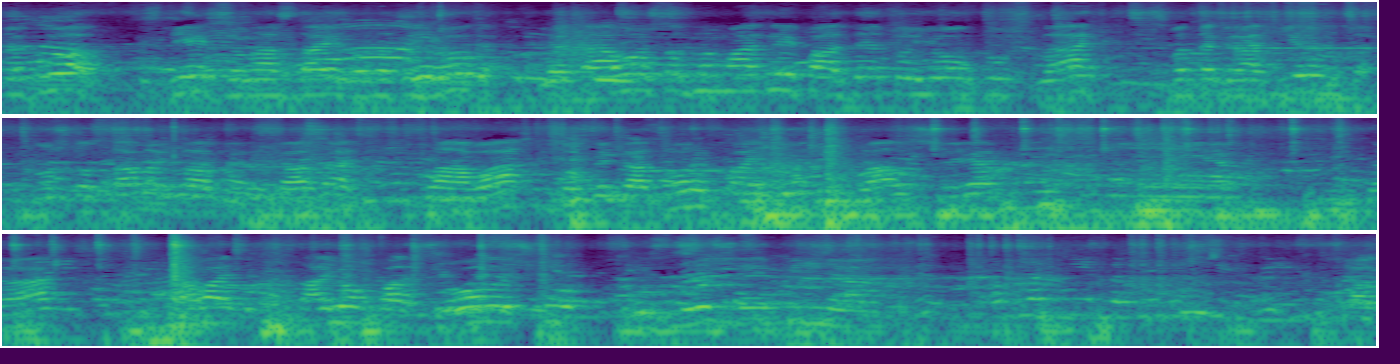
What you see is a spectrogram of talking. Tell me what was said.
Так вот, здесь у нас стоит вот эта елка для того, чтобы мы могли под эту елку встать, сфотографироваться, но что самое главное, сказать слова, после которых пойдет волшебный снег. Так, давайте встаем под елочку и слушаем меня. Сейчас,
